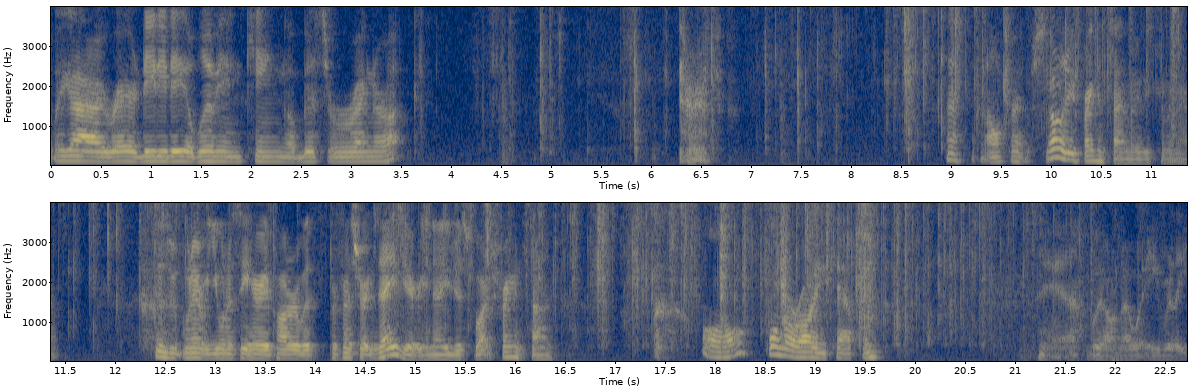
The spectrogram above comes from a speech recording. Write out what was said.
We got a rare DDD Oblivion King Abyss Ragnarok. Derp. And all traps. All the new Frankenstein movies coming out. Because whenever you want to see Harry Potter with Professor Xavier, you know, you just watch Frankenstein. Aw, former rotting captain. Yeah, we all know what he really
